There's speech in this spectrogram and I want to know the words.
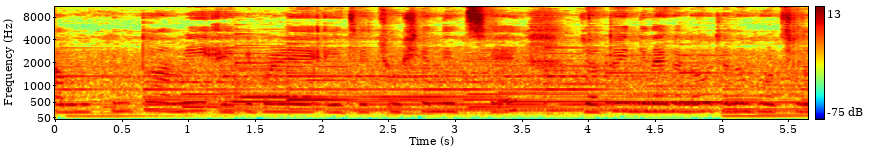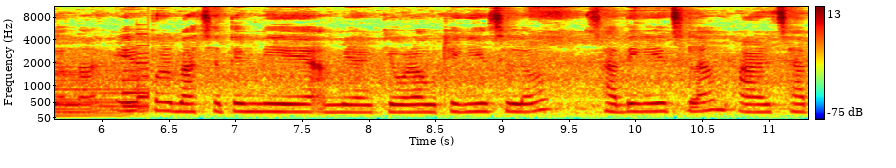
আম কিন্তু আমি একেবারে এই যে চুষে নিচ্ছে, যতই দিন না কেন যেন ভরছিল না। এরপর বাচ্চাদের নিয়ে আমি আর কি ওরা উঠে গিয়েছিল, ছাদে গিয়েছিলাম। আর ছাদ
